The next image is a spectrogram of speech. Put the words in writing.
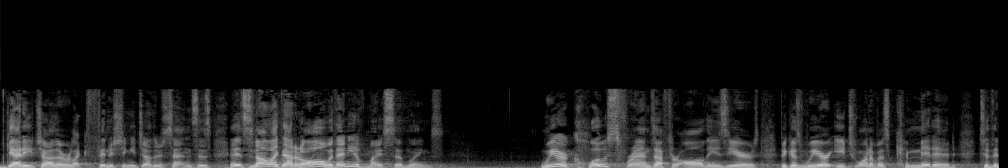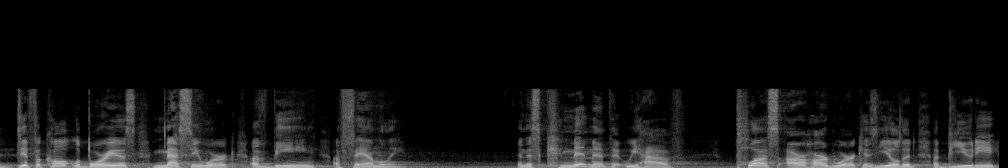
get each other, we're like finishing each other's sentences. It's not like that at all with any of my siblings. We are close friends after all these years because we are each one of us committed to the difficult, laborious, messy work of being a family. And this commitment that we have plus our hard work has yielded a beauty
